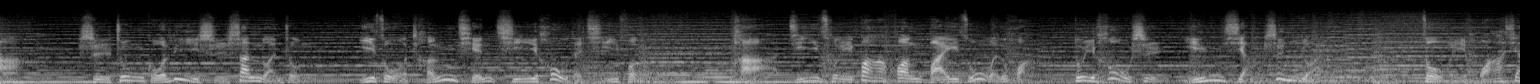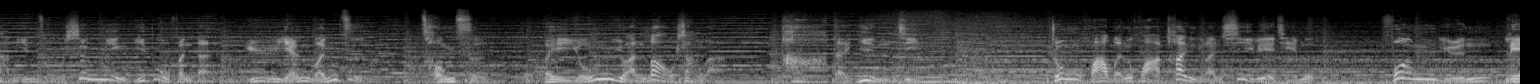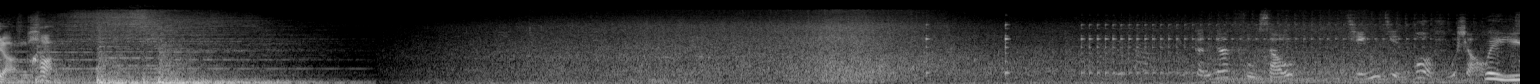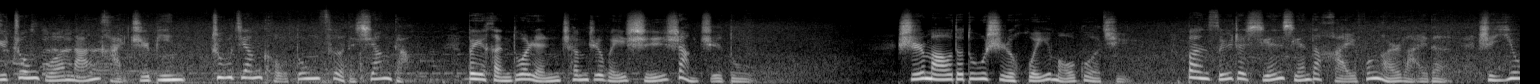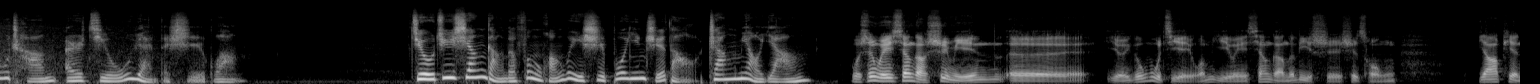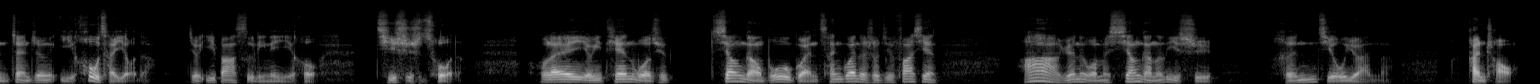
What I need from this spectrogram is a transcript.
它是中国历史山峦中一座承前启后的奇峰，它集萃八方百族文化，对后世影响深远。作为华夏民族生命一部分的语言文字，从此被永远烙上了它的印记。中华文化探源系列节目《风云两汉》。更加扶手，请紧握扶手。位于中国南海之滨珠江口东侧的香港，被很多人称之为时尚之都。时髦的都市回眸过去，伴随着咸咸的海风而来的是悠长而久远的时光。久居香港的凤凰卫视播音指导张妙阳，我身为香港市民，呃，有一个误解，我们以为香港的历史是从鸦片战争以后才有的，就一八四零年以后，其实是错的。后来有一天我去。香港博物馆参观的时候，就发现，啊，原来我们香港的历史很久远了。汉朝，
